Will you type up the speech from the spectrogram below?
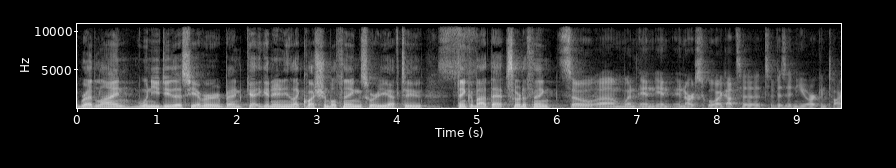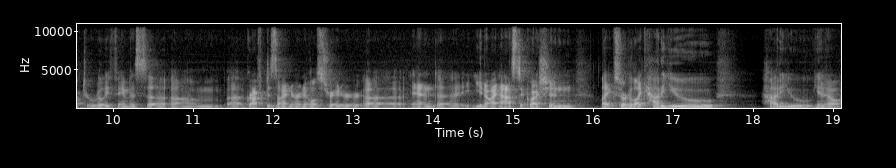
red line when you do this? You ever been get, get any like questionable things where you have to think about that sort of thing? So um, when in, in, in art school, I got to, to visit New York and talk to a really famous uh, um, uh, graphic designer and illustrator. Uh, and uh, you know, I asked a question like sort of like, how do you how do you you know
